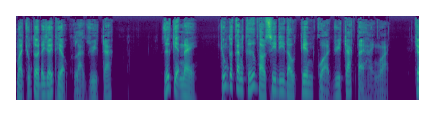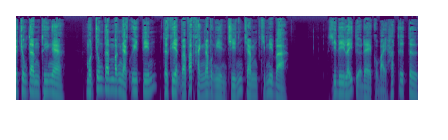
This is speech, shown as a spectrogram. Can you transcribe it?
mà chúng tôi đã giới thiệu là Duy Trác. Dữ kiện này, chúng tôi căn cứ vào CD đầu tiên của Duy Trác tại hải ngoại, cho Trung tâm Thúy Nga, một trung tâm băng nhạc uy tín thực hiện và phát hành năm 1993. CD lấy tựa đề của bài hát thứ tư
